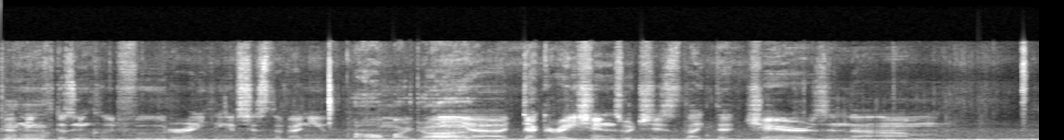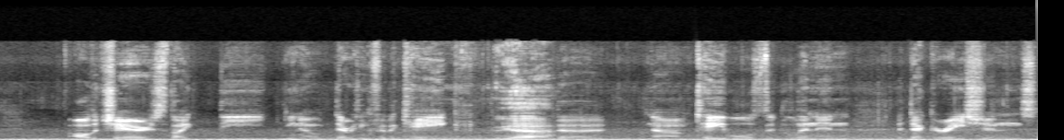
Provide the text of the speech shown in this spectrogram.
Mhm. Doesn't include food or anything. It's just the venue. Oh my god. the uh, decorations, which is like the chairs and the um, all the chairs, like the you know everything for the cake, yeah. the um, tables, the linen, the decorations,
